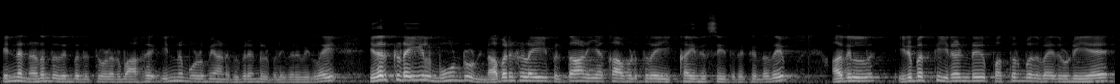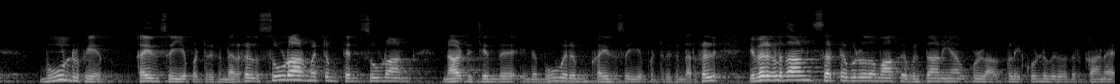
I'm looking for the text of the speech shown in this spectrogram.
என்ன நடந்தது என்பது தொடர்பாக இன்னும் முழுமையான விவரங்கள் வெளிவரவில்லை. இதற்கிடையில் மூன்று நபர்களை பிரித்தானிய காவல்துறை கைது செய்திருக்கின்றது. அதில் இருபத்தி இரண்டு பத்தொன்பது வயதுடைய மூன்று பேர் கைது செய்யப்பட்டிருக்கின்றார்கள். சூடான் மற்றும் தென் சூடான் நாட்டைச் சேர்ந்த இந்த மூவரும் கைது செய்யப்பட்டிருக்கின்றார்கள். இவர்கள்தான் சட்டவிரோதமாக பிரித்தானியாவுக்குள் ஆட்களை கொண்டு வருவதற்கான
